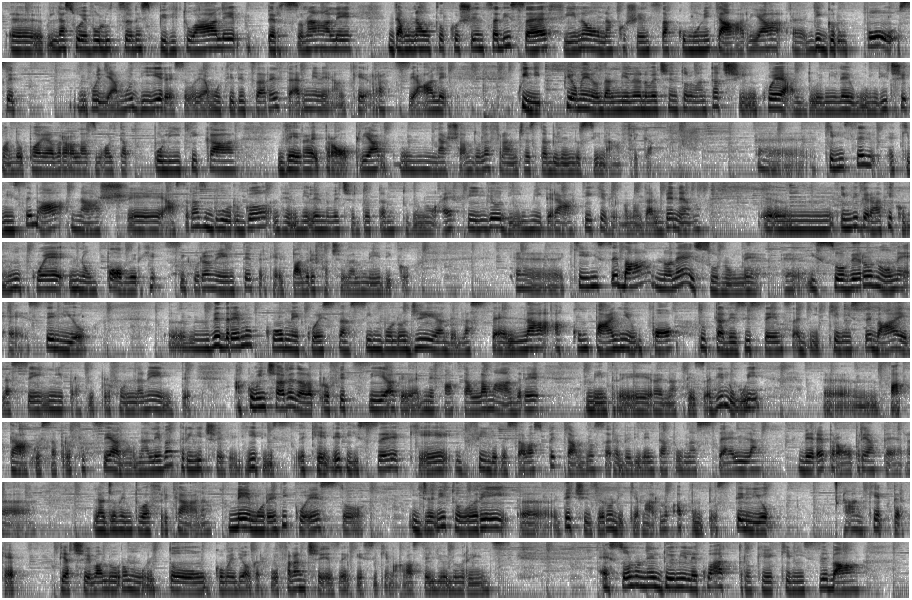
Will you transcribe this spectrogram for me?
eh, la sua evoluzione spirituale, personale, da un'autocoscienza di sé fino a una coscienza comunitaria, eh, di gruppo, se vogliamo dire, se vogliamo utilizzare il termine, anche razziale. Quindi più o meno dal 1995 al 2011, quando poi avrà la svolta politica vera e propria, mm, lasciando la Francia e stabilendosi in Africa. Kimi Seba nasce a Strasburgo nel 1981, è figlio di immigrati che vengono dal Benin, ehm, immigrati comunque non poveri sicuramente perché il padre faceva il medico. Eh, Kimi Seba non è il suo nome, eh, il suo vero nome è Stelio. Ehm, vedremo come questa simbologia della stella accompagni un po' tutta l'esistenza di Seba e la segni proprio profondamente, a cominciare dalla profezia che venne fatta alla madre mentre era in attesa di lui, ehm, fatta questa profezia da una levatrice che, disse, che le disse che il figlio che stava aspettando sarebbe diventato una stella vera e propria per eh, la gioventù africana. Memore di questo, i genitori eh, decisero di chiamarlo appunto Stelio, anche perché piaceva loro molto un commediografo francese che si chiamava Stelio Lorenzi. È solo nel 2004 che Kémy Seba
